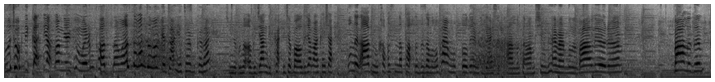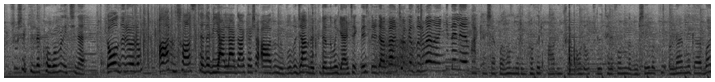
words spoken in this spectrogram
Bunu çok dikkatli yapmam gerekiyor. Umarım patlamaz. Tamam tamam yeter yeter bu kadar. Şimdi bunu alacağım, dikkatlice bağlayacağım arkadaşlar. Bunlar abimin kafasında patladığı zaman o kadar mutlu oluyorum ki gerçekten anlatamam. Şimdi hemen bunu bağlıyorum. Bağladım. Şu şekilde kovamın içine dolduruyorum. Abim şu an sitede bir yerlerde arkadaşlar abimi bulacağım ve planımı gerçekleştireceğim. Ben çok hazırım hemen gidelim. Arkadaşlar balonlarım hazır. Abim şu an orada oturuyor. Telefonumla bir şey bakıyor. Önemli galiba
